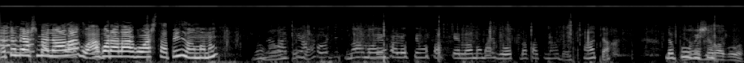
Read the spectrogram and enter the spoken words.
Eu também acho melhor a lagoa. Agora a lagoa acho que só tem lama, não? Não. Não, a mãe falou que tem uma parte que é lama, mas outra dá pra tomar banho. Ah, tá. Deu por visto, é lagoa?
